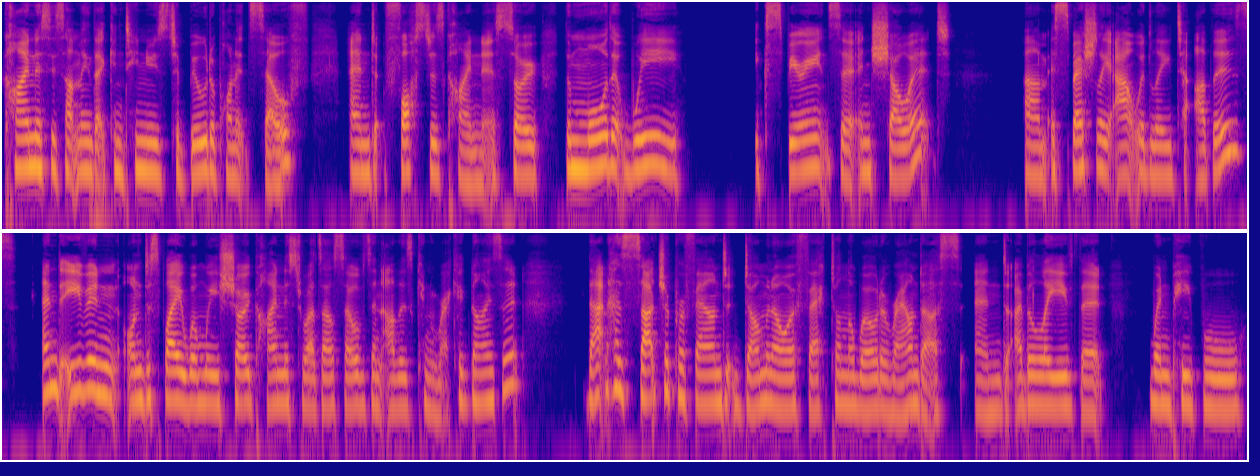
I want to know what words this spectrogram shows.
Kindness is something that continues to build upon itself and fosters kindness. So the more that we experience it and show it, um, especially outwardly to others, and even on display when we show kindness towards ourselves and others can recognize it, that has such a profound domino effect on the world around us. And I believe that when people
